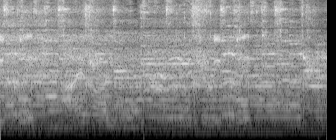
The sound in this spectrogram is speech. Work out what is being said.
I want you I value to be bullied.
